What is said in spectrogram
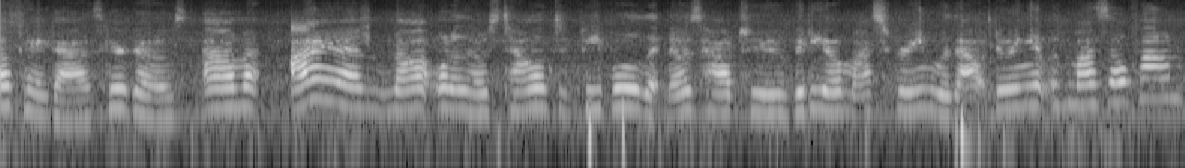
Okay guys, here goes. Um, I am not one of those talented people that knows how to video my screen without doing it with my cell phone.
